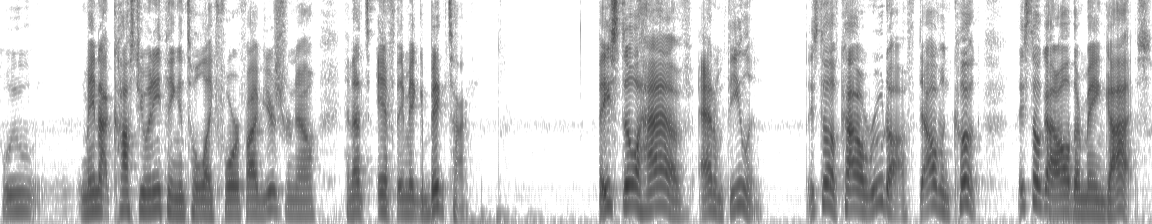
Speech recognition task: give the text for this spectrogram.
who may not cost you anything until like four or five years from now, and that's if they make it big time. They still have Adam Thielen. They still have Kyle Rudolph, Dalvin Cook. They still got all their main guys.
